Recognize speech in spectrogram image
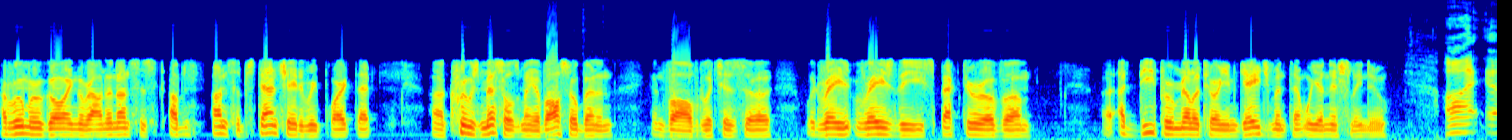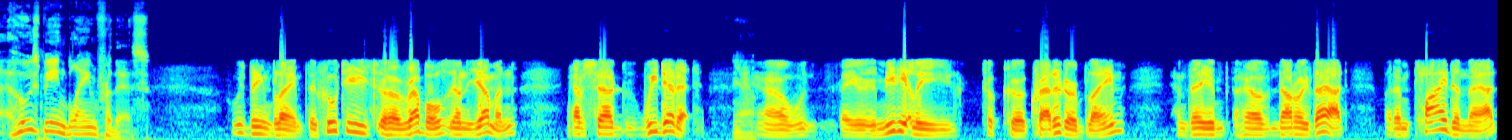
a rumor going around, an unsubstantiated report that uh, cruise missiles may have also been in, involved, which is uh, would raise, raise the specter of um, a deeper military engagement than we initially knew. Uh, who's being blamed for this? Who's being blamed? The Houthis uh, rebels in Yemen have said we did it. Yeah. Uh, we, they immediately took uh, credit or blame, and they have not only that, but implied in that,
